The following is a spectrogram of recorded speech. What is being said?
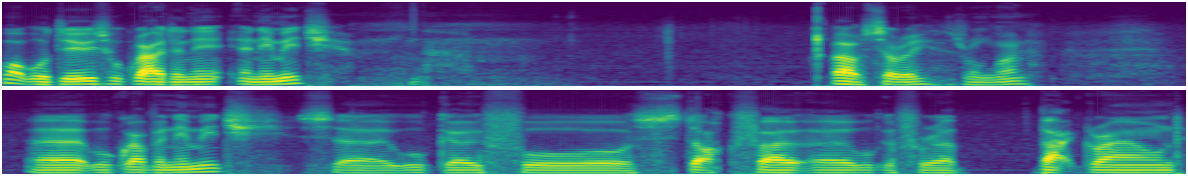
What we'll do is we'll grab an, an image. Oh, sorry, the wrong one. Uh, we'll grab an image. So we'll go for stock photo. We'll go for a background.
